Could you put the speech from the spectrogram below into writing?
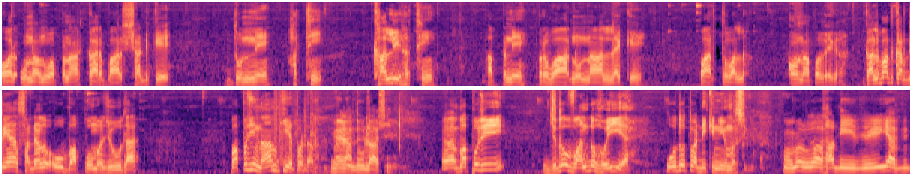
ਔਰ ਉਹਨਾਂ ਨੂੰ ਆਪਣਾ ਘਰ-ਬਾਰ ਛੱਡ ਕੇ ਦੋਨੇ ਹੱਥੀਂ, ਖਾਲੀ ਹੱਥੀਂ ਆਪਣੇ ਪਰਿਵਾਰ ਨੂੰ ਨਾਲ ਲੈ ਕੇ ਭਾਰਤ ਵੱਲ ਆਉਣਾ ਪਵੇਗਾ। ਗੱਲਬਾਤ ਕਰਦੇ ਆ ਸਾਡੇ ਨਾਲ ਉਹ ਬਾਪੂ ਮੌਜੂਦ ਆ। ਬਾਪੂ ਜੀ ਨਾਮ ਕੀ ਹੈ ਤੁਹਾਡਾ? ਮੇਰਾ ਦੂਲਾ ਸੀ। ਅ, ਬਾਪੂ ਜੀ ਜਦੋਂ ਵੰਡ ਹੋਈ ਹੈ ਉਦੋਂ ਤੁਹਾਡੀ ਕਿੰਨੀ ਉਮਰ ਸੀ? ਉਮਰ ਉਹਦਾ ਸਾਡੀ ਵੀ ਆ ਵੀ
